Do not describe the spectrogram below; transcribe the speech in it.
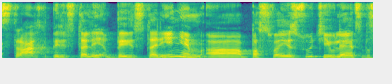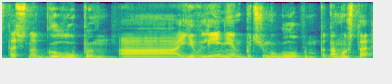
Страх перед, столе, перед старением а, по своей сути является достаточно глупым а, явлением. Почему глупым? Потому что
